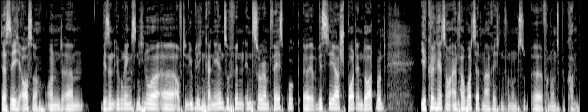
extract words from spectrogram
Das sehe ich auch so. Und ähm, wir sind übrigens nicht nur äh, auf den üblichen Kanälen zu finden, Instagram, Facebook, äh, wisst ihr ja, Sport in Dortmund. Ihr könnt jetzt auch einfach WhatsApp-Nachrichten von äh, von uns bekommen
